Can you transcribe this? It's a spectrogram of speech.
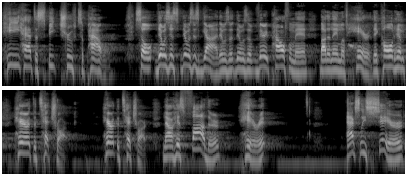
he had to speak truth to power. So there was this, there was this guy, there was, a, there was a very powerful man by the name of Herod. They called him Herod the Tetrarch. Herod the Tetrarch. Now his father, Herod, actually shared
